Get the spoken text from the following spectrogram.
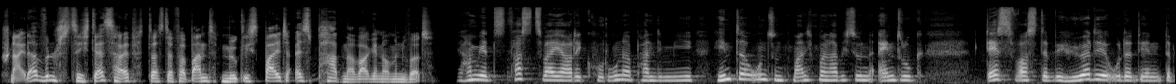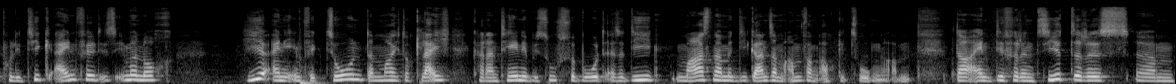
Schneider wünscht sich deshalb, dass der Verband möglichst bald als Partner wahrgenommen wird. Wir haben jetzt fast zwei Jahre Corona-Pandemie hinter uns und manchmal habe ich so einen Eindruck, das, was der Behörde oder den, der Politik einfällt, ist immer noch hier eine Infektion, dann mache ich doch gleich Quarantäne, Besuchsverbot, also die Maßnahmen, die ganz am Anfang auch gezogen haben. Da ein differenzierteres ähm,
